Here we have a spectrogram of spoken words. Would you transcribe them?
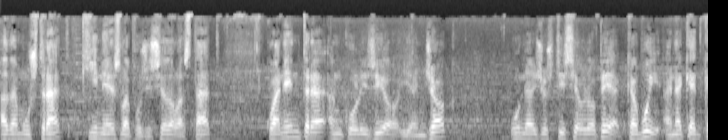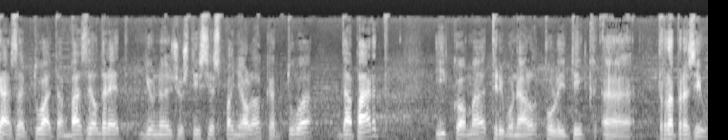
ha demostrat quina és la posició de l'Estat quan entra en col·lisió i en joc una justícia europea que avui, en aquest cas, ha actuat en base al dret i una justícia espanyola que actua de part i com a tribunal polític eh, repressiu.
